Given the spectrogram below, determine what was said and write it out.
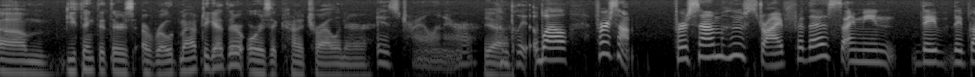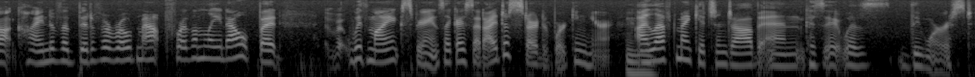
um, do you think that there's a roadmap to get there or is it kind of trial and error? Is trial and error. Yeah. Completely. Well, for some, for some who strive for this, I mean, they've they've got kind of a bit of a roadmap for them laid out. But with my experience, like I said, I just started working here. Mm-hmm. I left my kitchen job and because it was the worst,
